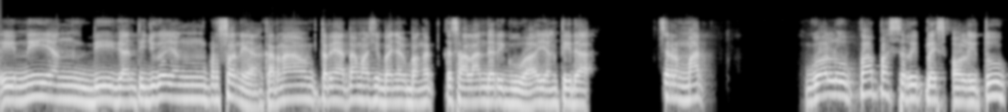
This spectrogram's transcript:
ini yang diganti juga yang person ya, karena ternyata masih banyak banget kesalahan dari gua yang tidak cermat. Gua lupa pas replace all itu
